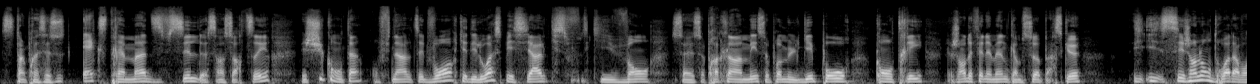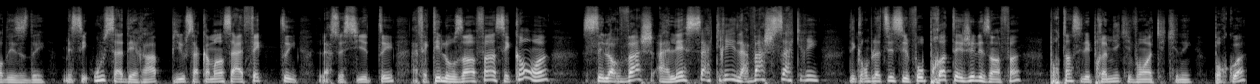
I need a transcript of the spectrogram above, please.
c'est un processus extrêmement difficile de s'en sortir. Mais je suis content, au final, tu sais, de voir qu'il y a des lois spéciales qui, qui vont se, se proclamer, se promulguer pour contrer le genre de phénomène comme ça. Parce que ces gens-là ont le droit d'avoir des idées, mais c'est où ça dérape, puis où ça commence à affecter la société, affecter nos enfants. C'est con, hein? C'est leur vache à lait sacré, la vache sacrée des complotistes. Il faut protéger les enfants. Pourtant, c'est les premiers qui vont enquiquiner. Pourquoi?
